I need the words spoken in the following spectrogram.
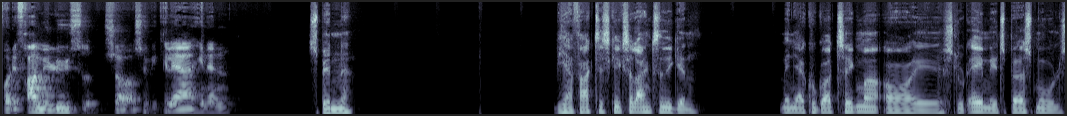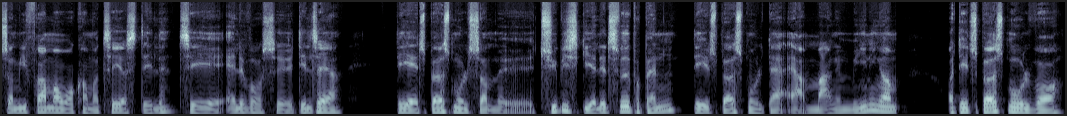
får det frem i lyset, så, så vi kan lære hinanden. Spændende. Vi har faktisk ikke så lang tid igen, men jeg kunne godt tænke mig at øh, slutte af med et spørgsmål, som I fremover kommer til at stille til alle vores øh, deltagere. Det er et spørgsmål, som øh, typisk giver lidt sved på panden. Det er et spørgsmål, der er mange meninger om, og det er et spørgsmål, hvor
